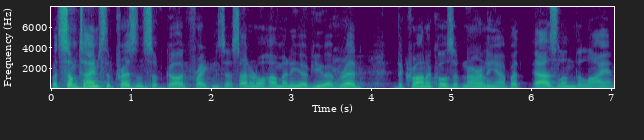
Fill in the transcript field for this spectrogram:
But sometimes the presence of God frightens us. I don't know how many of you have read the Chronicles of Narnia, but Aslan the lion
